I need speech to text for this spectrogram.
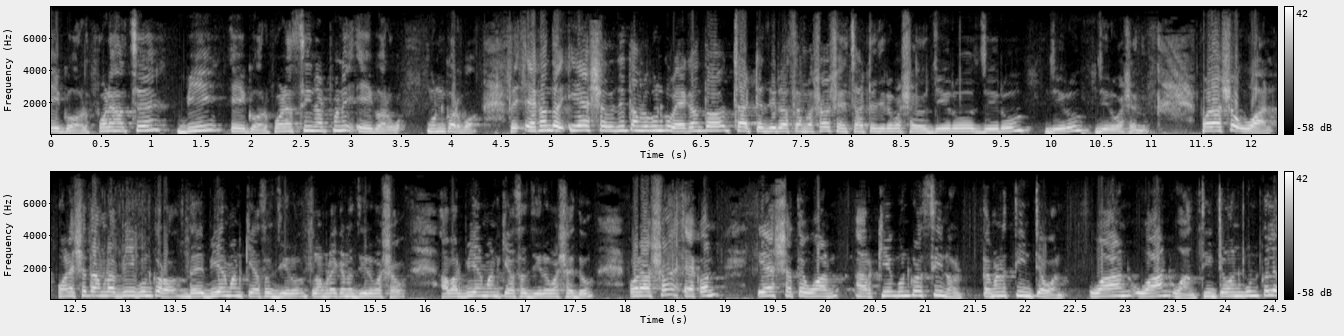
এই গড়, পরে হচ্ছে বি এই গড়, পরে সি নট মানে এই গড়, গুণ করব। তো এখন তো এ এর সাথে যদি আমরা গুণ করব, এখন তো চারটে জিরো আছে, আমরা সরাসরি চারটে জিরো দেবো। জিরো জিরো জিরো জিরো বসাই দেবো। পরে আসো ওয়ান, ওয়ানের সাথে আমরা বি গুণ করো বি এর মান কি আছে? জিরো, তাহলে আমরা এখানে জিরো বসাও। আবার বি এর মান কি আছে? জিরো বসাই দেবো। পরে আসো, এখন এ এর সাথে ওয়ান, আর কি গুণ করো? সি নট, তার মানে তিনটে ওয়ান। ওয়ান ওয়ান ওয়ান, তিনটে ওয়ান গুণ করলে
